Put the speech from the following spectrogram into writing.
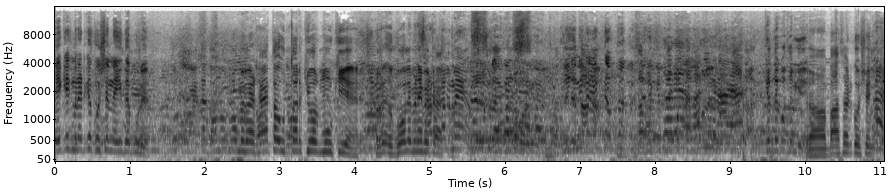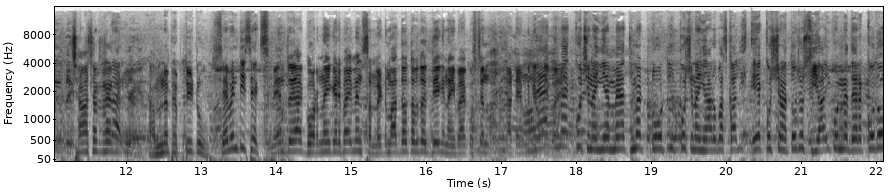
एक एक मिनट के क्वेश्चन नहीं थे पूरे। दोनों में बैठा है तो उत्तर की ओर मुँह किए हैं गोले में नहीं बैठा है। कितने क्वेश्चन किए? बासठ क्वेश्चन छियासठ रन हमने 52 76 मैंने तो यार गौर नहीं कर पाई मैंने सबमिट मार दो तब तक देख नहीं पाया क्वेश्चन अटेम्प्ट मैथ में कुछ नहीं है मैथ में टोटल कुछ नहीं है बस खाली एक क्वेश्चन है तो जो सीआई को न दे रखो तो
